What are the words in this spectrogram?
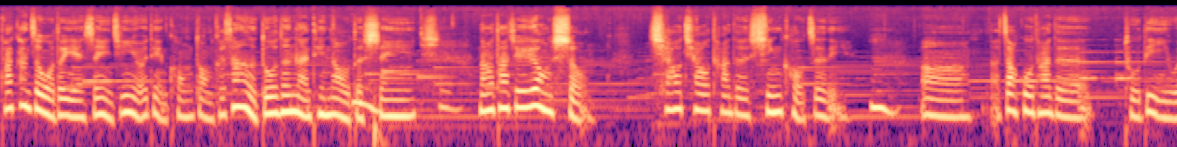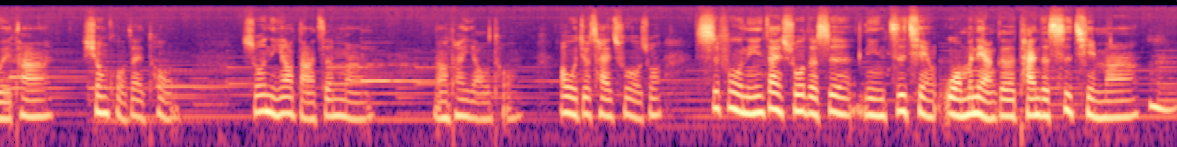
他看着我的眼神已经有一点空洞，可是他耳朵仍然听到我的声音。嗯、是，然后他就用手敲敲他的心口这里，嗯，呃，照顾他的徒弟以为他胸口在痛，说你要打针吗？然后他摇头，然后我就猜出我说师傅，您在说的是您之前我们两个谈的事情吗？嗯。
